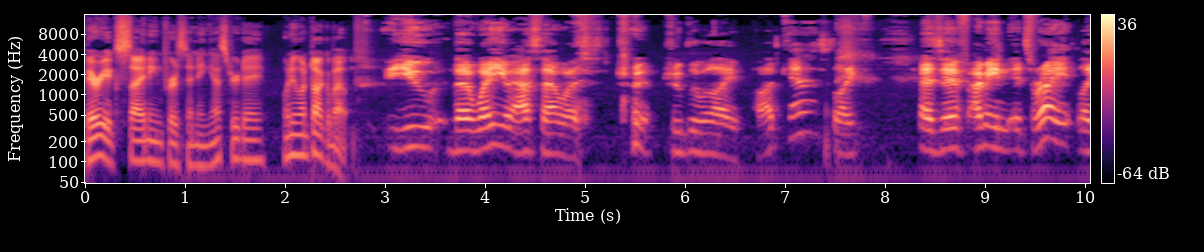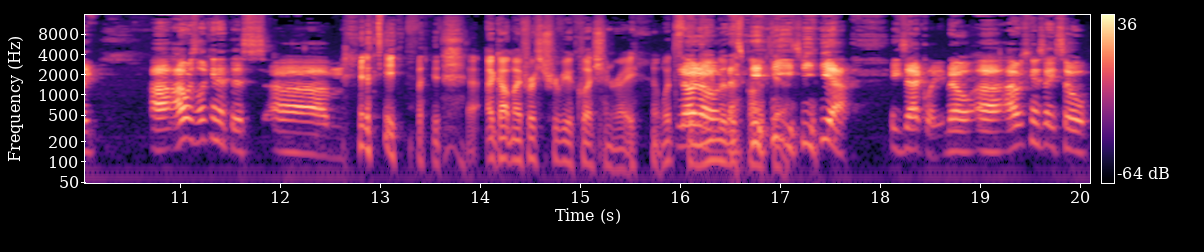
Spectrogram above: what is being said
Very exciting first inning yesterday. What do you want to talk about? You the way you asked that was True Blue LA podcast, like as if I mean it's right. Like uh, I was looking at this. Um, I got my first trivia question right. What's no, the no, name of this podcast? yeah, exactly. No, uh, I was going to say so.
